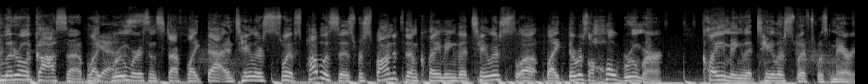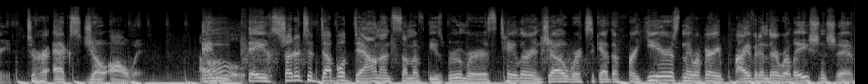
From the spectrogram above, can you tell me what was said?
literal gossip, like Yes. rumors and stuff like that. And Taylor Swift's publicist responded to them claiming that Taylor, uh, like, there was a whole rumor claiming that Taylor Swift was married to her ex, Joe Alwyn. And Oh. they started to double down on some of these rumors. Taylor and Joe were together for years and they were very private in their relationship.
